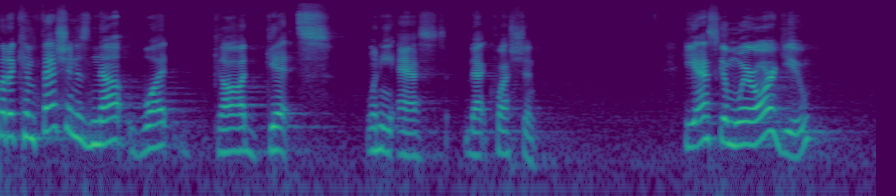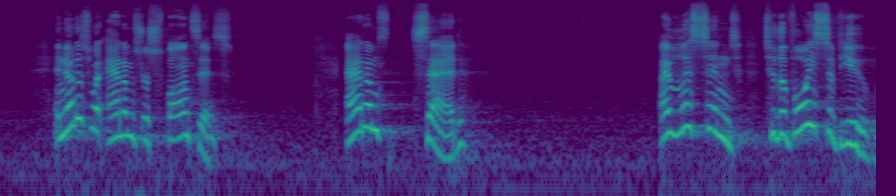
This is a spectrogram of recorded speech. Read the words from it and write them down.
But a confession is not what God gets when he asks that question. He asks him, Where are you? And notice what Adam's response is. Adam said, I listened to the voice of you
